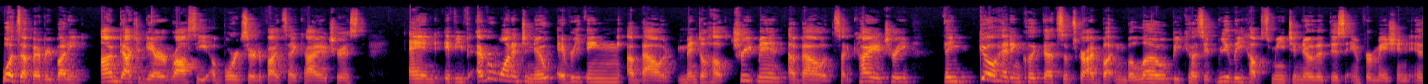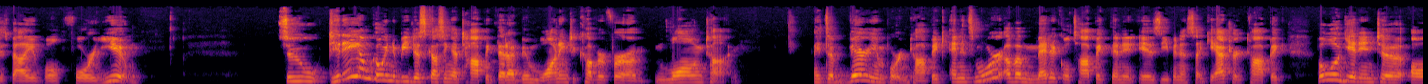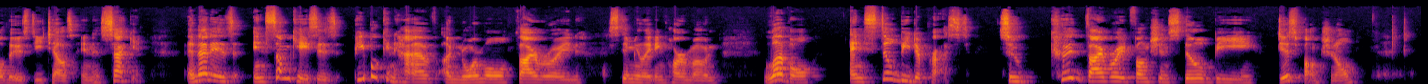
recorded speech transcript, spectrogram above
What's up, everybody? I'm Dr. Garrett Rossi, a board certified psychiatrist. And if you've ever wanted to know everything about mental health treatment, about psychiatry, then go ahead and click that subscribe button below because it really helps me to know that this information is valuable for you. So, today I'm going to be discussing a topic that I've been wanting to cover for a long time. It's a very important topic, and it's more of a medical topic than it is even a psychiatric topic, but we'll get into all those details in a second. And that is, in some cases, people can have a normal thyroid stimulating hormone level and still be depressed. So, could thyroid function still be dysfunctional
